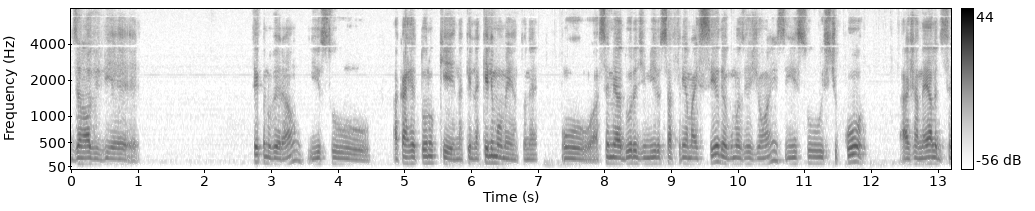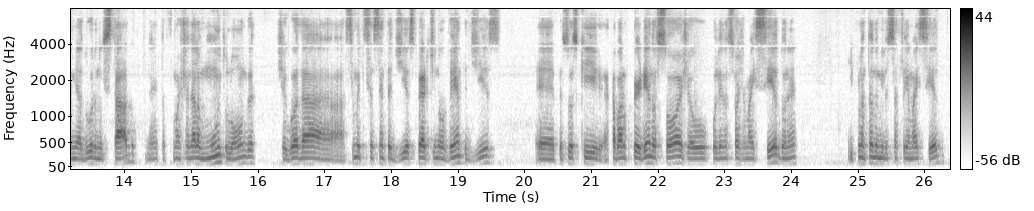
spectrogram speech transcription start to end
19 é, seca no verão, e isso acarretou no quê? Naquele, naquele momento, né? O, a semeadura de milho safrinha mais cedo em algumas regiões, e isso esticou a janela de semeadura no estado, né? Então foi uma janela muito longa, chegou a dar acima de 60 dias, perto de 90 dias. É, pessoas que acabaram perdendo a soja ou colhendo a soja mais cedo, né? E plantando milho safrinha mais cedo.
